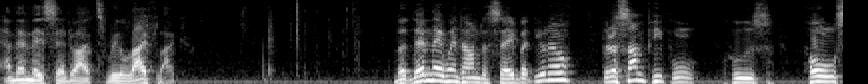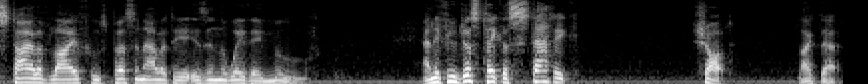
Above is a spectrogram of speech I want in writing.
And then they said, well, it's real lifelike. But then they went on to say, but you know, there are some people whose whole style of life, whose personality is in the way they move. And if you just take a static shot like that,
